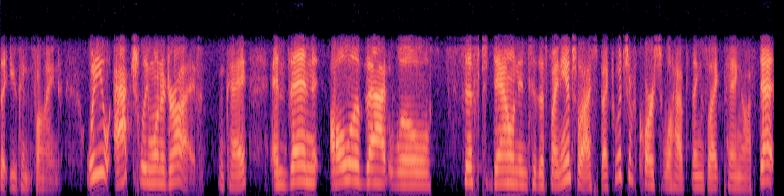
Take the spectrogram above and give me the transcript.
that you can find. What do you actually want to drive? Okay? And then all of that will sift down into the financial aspect, which of course will have things like paying off debt,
